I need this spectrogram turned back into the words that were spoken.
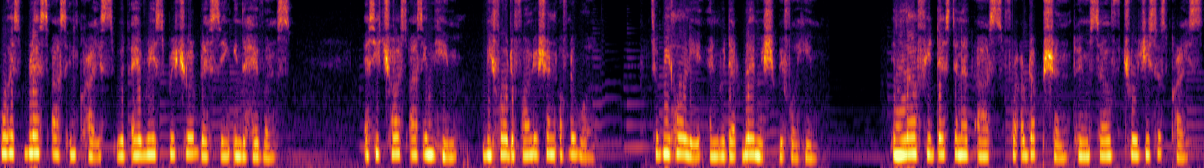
who has blessed us in Christ with every spiritual blessing in the heavens, as He chose us in Him before the foundation of the world, to be holy and without blemish before Him. In love, He destined us for adoption to Himself through Jesus Christ,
